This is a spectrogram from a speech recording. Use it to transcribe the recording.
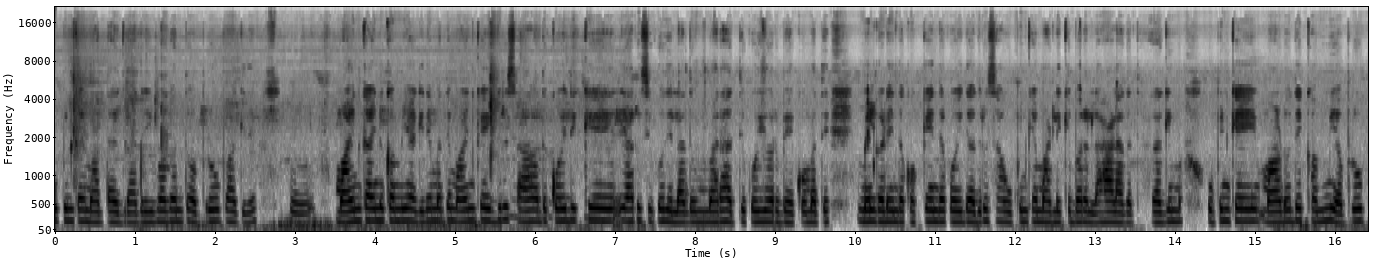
ಉಪ್ಪಿನಕಾಯಿ ಮಾಡ್ತಾಯಿದ್ರು ಆದರೆ ಇವಾಗಂತೂ ಅಪರೂಪ ಆಗಿದೆ. ಮಾವಿನಕಾಯಿನೂ ಕಮ್ಮಿ ಆಗಿದೆ. ಮತ್ತು ಮಾವಿನಕಾಯಿ ಇದ್ದರೂ ಸಹ ಅದು ಕೊಯ್ಲಿಕ್ಕೆ ಯಾರೂ ಸಿಗೋದಿಲ್ಲ. ಅದು ಮರ ಹತ್ತಿ ಕೊಯ್ಯೋರು ಬೇಕು. ಮತ್ತು ಮೇಲ್ಗಡೆಯಿಂದ ಕೊಕ್ಕೆಯಿಂದ ಕೊಯ್ದಾದರೂ ಸಹ ಉಪ್ಪಿನಕಾಯಿ ಮಾಡಲಿಕ್ಕೆ ಬರೋಲ್ಲ, ಹಾಳಾಗುತ್ತೆ. ಹಾಗಾಗಿ ಉಪ್ಪಿನಕಾಯಿ ಮಾಡೋದೇ ಕಮ್ಮಿ ಅಪರೂಪ.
